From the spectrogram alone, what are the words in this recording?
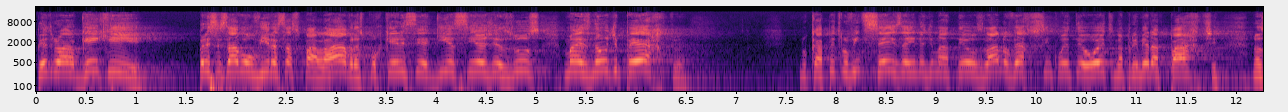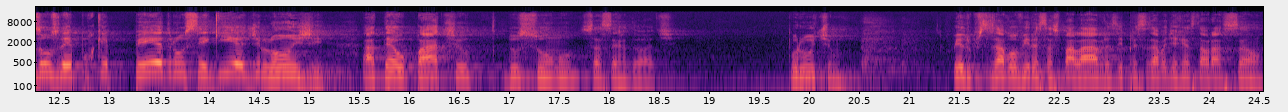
Pedro é alguém que precisava ouvir essas palavras, porque ele seguia sim a Jesus, mas não de perto. No capítulo 26 ainda de Mateus, lá no verso 58, na primeira parte, nós vamos ler, porque Pedro o seguia de longe até o pátio do sumo sacerdote. Por último, Pedro precisava ouvir essas palavras e precisava de restauração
